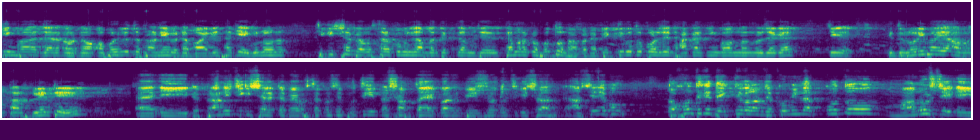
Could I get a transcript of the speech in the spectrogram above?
কিংবা অবহেলিত প্রাণী বাইরে থাকে, এগুলোর চিকিৎসা ব্যবস্থার কুমিল্লা আমরা দেখতাম যে তেমন একটা হতো না। মানে ব্যক্তিগত পর্যায়ে ঢাকা কিংবা অন্যান্য জায়গায় কিন্তু রনি ভাই তার ফ্ল্যাটে এই প্রাণী চিকিৎসার একটা ব্যবস্থা করছে। প্রতি সপ্তাহে একবার বিশেষজ্ঞ চিকিৎসা আসে এবং তখন থেকে দেখতে পেলাম যে কুমিল্লার কত মানুষ যে এই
